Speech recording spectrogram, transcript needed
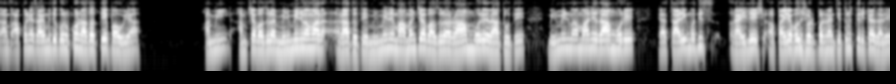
आपण या चाळीमध्ये कोण कोण राहतो ते पाहूया. आम्ही आमच्या बाजूला मिनमिन मामा राहत होते. मिनमिन मामांच्या बाजूला राम मोरे राहत होते. मिनमिन मामा आणि राम मोरे या चाळीमध्येच राहिले श- पहिल्यापासून शेवटपर्यंत आणि तिथूनच ते रिटायर झाले.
